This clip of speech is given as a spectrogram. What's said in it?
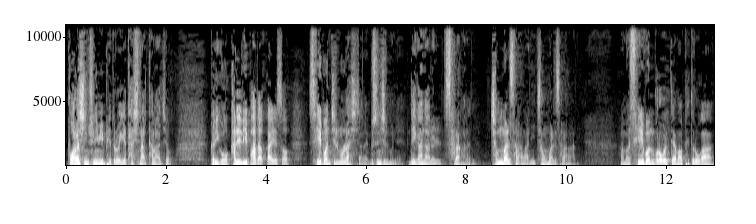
부활하신 주님이 베드로에게 다시 나타나죠. 그리고 갈릴리 바닷가에서 세 번 질문을 하시잖아요. 무슨 질문이에요? 네가 나를 사랑하느냐? 정말 사랑하니? 정말 사랑하니? 아마 세 번 물어볼 때 아마 베드로가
